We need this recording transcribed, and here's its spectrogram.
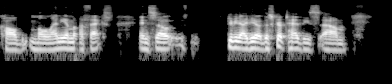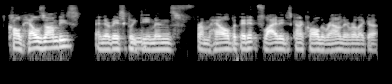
called Millennium Effects. And so, give you an idea, the script had these um, called Hell Zombies, and they're basically mm-hmm. demons from hell, but they didn't fly; they just kind of crawled around. They were like a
